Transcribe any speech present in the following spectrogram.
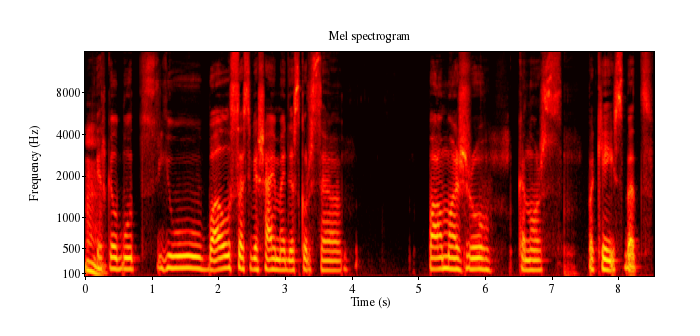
Mm. ir galbūt jų balsas viešajame diskurse pamažu ką nors pakeis, bet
